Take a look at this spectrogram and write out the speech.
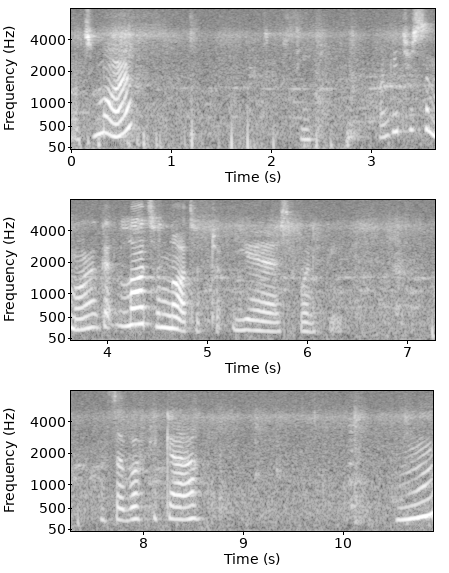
Want some more? See, I'll get you some more. I've got lots and lots of. Yes, bonne fille. Ça va? Hmm?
